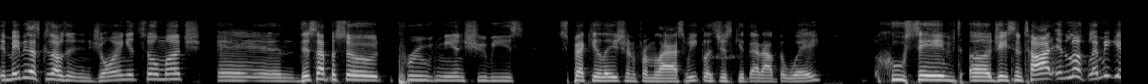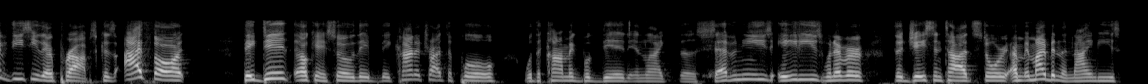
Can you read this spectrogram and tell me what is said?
And maybe that's because I was enjoying it so much. And this episode proved me and Shuby's speculation from last week. Let's just get that out the way. Who saved uh, Jason Todd? And look, let me give DC their props because I thought they did okay. So they they kind of tried to pull what the comic book did in like the 70s, 80s, whenever the Jason Todd story, I mean, it might have been the 90s,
